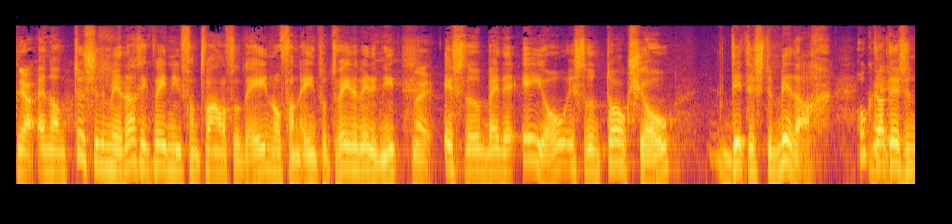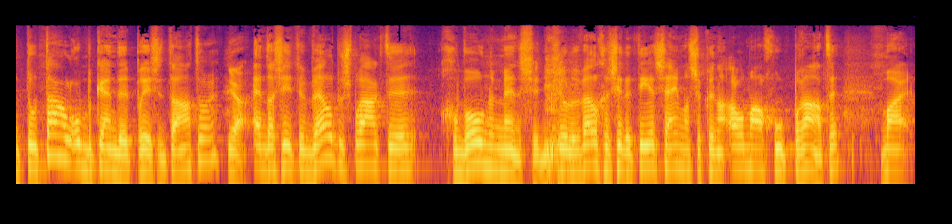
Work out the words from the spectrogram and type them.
Ja. En dan tussen de middag, ik weet niet van 12 tot 1 of van 1 tot 2, dat weet ik niet. Nee. Is er bij de EO is er een talkshow. Dit is de middag. Dat is een totaal onbekende presentator. Ja. En daar zitten wel bespraakte gewone mensen. Die zullen wel geselecteerd zijn, want ze kunnen allemaal goed praten. Maar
